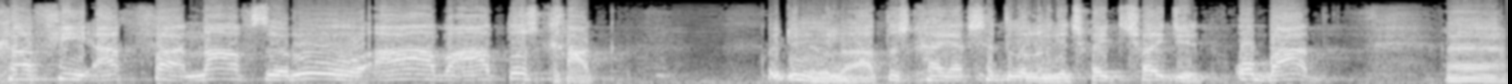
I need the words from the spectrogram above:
খাফি আকফা নাফস রো আব, আতস, খাক। কয়টি হলো? আতস, খাক একসাথে বললেন ছয় ছয়টি? ও, বাদ। হ্যাঁ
